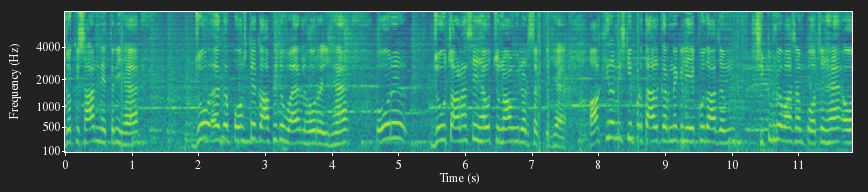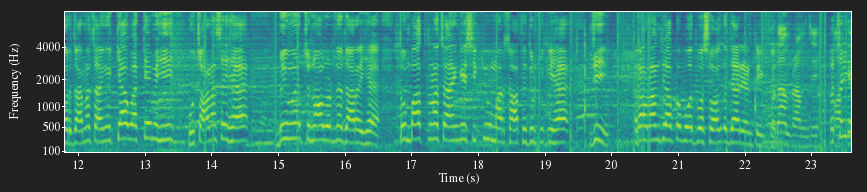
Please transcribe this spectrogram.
जो किसान नेत्री है, जो एक पोस्टें काफ़ी जो वायरल हो रही हैं, और जो उचाना से है, वो चुनाव भी लड़ सकती है। आखिर हम इसकी पड़ताल करने के लिए खुद आज हम सिक्किम के पास हम पहुँचे हैं और जानना चाहेंगे, क्या वाक्य में ही उचाना से है, भी वह चुनाव लड़ने जा रही है। तो हम बात करना चाहेंगे, सिक्किम हमारे साथ ही जुड़ चुकी है। जी राम राम जी आपका बहुत बहुत स्वागत है टीवी पर। राम राम जी अच्छा ये,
